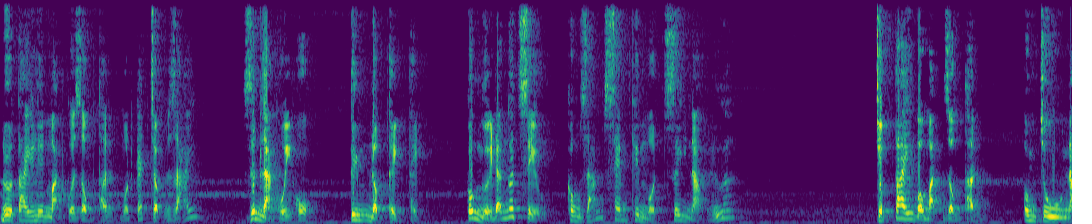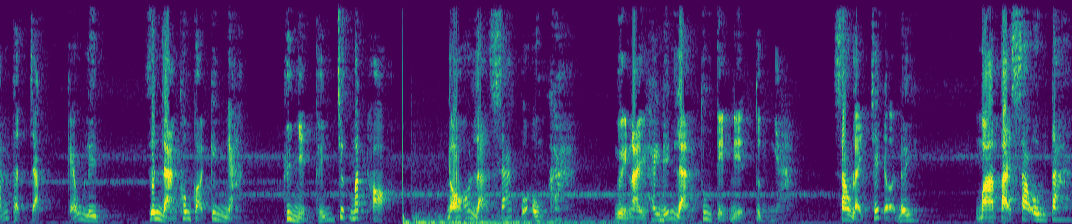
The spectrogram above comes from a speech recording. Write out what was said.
đưa tay lên mặt của rồng thần một cách chậm rãi. Dân làng hồi hộp, tim đập thình thịch. Có người đã ngất xỉu, không dám xem thêm một giây nào nữa. Chụp tay vào mặt rồng thần, ông Chu nắm thật chặt kéo lên. Dân làng không khỏi kinh ngạc khi nhìn thấy trước mắt họ, đó là xác của ông Kha. Người này hay đến làng thu tiền điện từng nhà, sao lại chết ở đây? Mà tại sao ông ta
